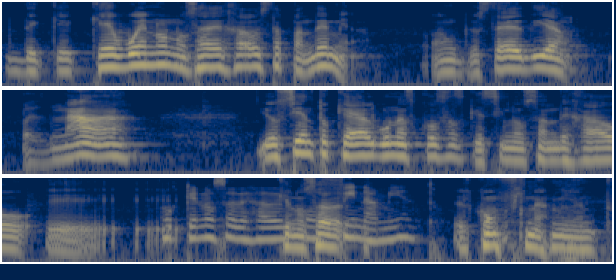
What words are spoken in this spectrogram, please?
de que qué bueno nos ha dejado esta pandemia. Aunque ustedes digan, pues nada, yo siento que hay algunas cosas que sí nos han dejado. Eh, ¿Por qué nos ha dejado el confinamiento? el confinamiento.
